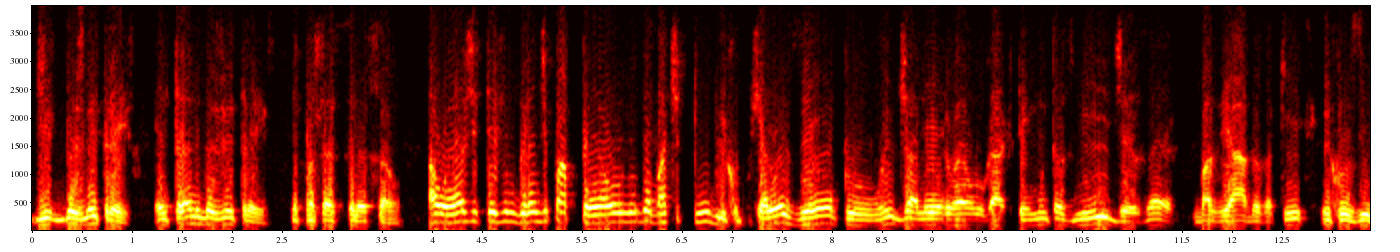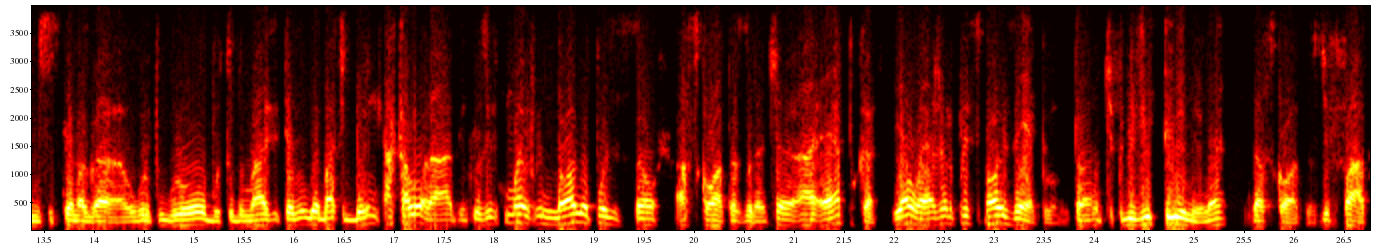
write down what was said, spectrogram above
de 2003, entrando em 2003, no processo de seleção a UERJ teve um grande papel no debate público, porque era um exemplo. O Rio de Janeiro é um lugar que tem muitas mídias, né, baseadas aqui, inclusive o sistema, o Grupo Globo, tudo mais, e teve um debate bem acalorado, inclusive com uma enorme oposição às cotas durante a época, e a UERJ era o principal exemplo. Então, é um tipo de vitrine, né? Das cotas, de fato.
